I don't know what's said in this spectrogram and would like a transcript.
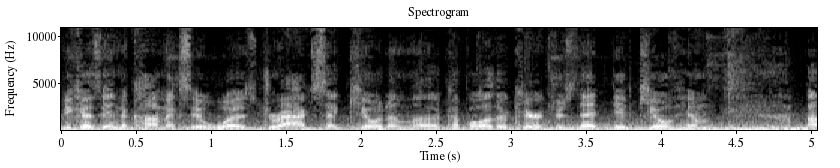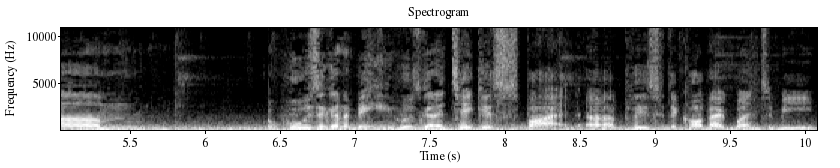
because in the comics it was Drax that killed him, a couple other characters that did kill him. Um, who's it going to be? Who's going to take his spot? Uh, please hit the callback button to be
